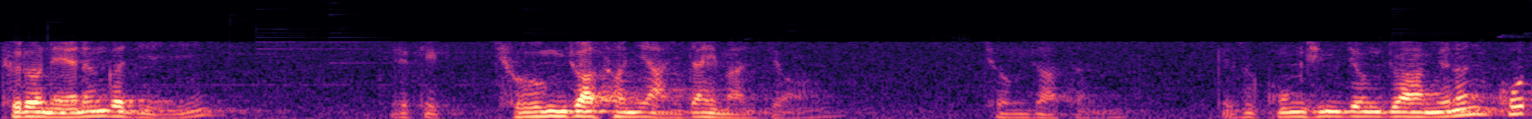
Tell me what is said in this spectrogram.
드러내는 거지. 이렇게 정좌선이 아니다 이 말이죠. 정좌선. 그래서 공심정좌하면은 곧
